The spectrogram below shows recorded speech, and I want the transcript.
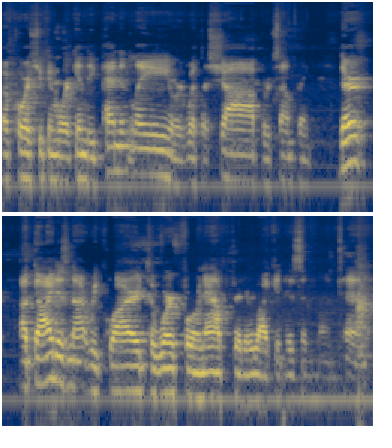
of course, you can work independently or with a shop or something. There, a guide is not required to work for an outfitter like it is in Montana.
